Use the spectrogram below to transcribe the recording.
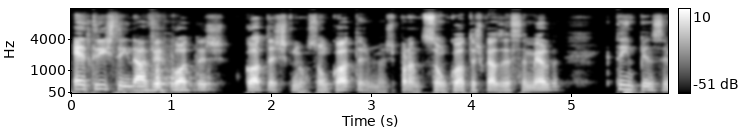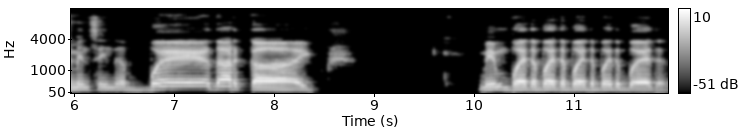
É triste ainda haver cotas, cotas que não são cotas, mas pronto, são cotas por causa dessa merda, que têm pensamentos ainda bué de arcaicos. Mesmo bué da bué da bué da bué da bué da.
